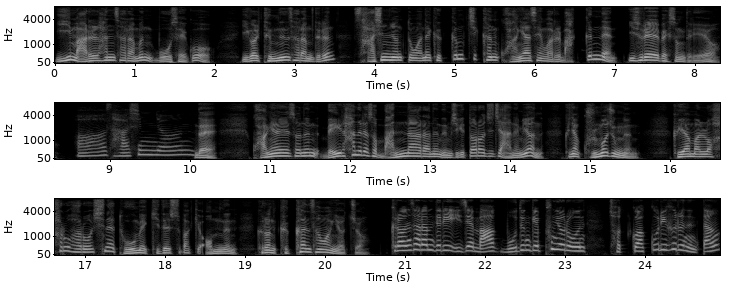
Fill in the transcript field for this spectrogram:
이 말을 한 사람은 모세고 이걸 듣는 사람들은 40년 동안의 그 끔찍한 광야 생활을 막 끝낸 이스라엘 백성들이에요. 아, 40년. 네. 광야에서는 매일 하늘에서 만나라는 음식이 떨어지지 않으면 그냥 굶어 죽는 그야말로 하루하루 신의 도움에 기댈 수밖에 없는 그런 극한 상황이었죠. 그런 사람들이 이제 막 모든 게 풍요로운 젖과 꿀이 흐르는 땅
